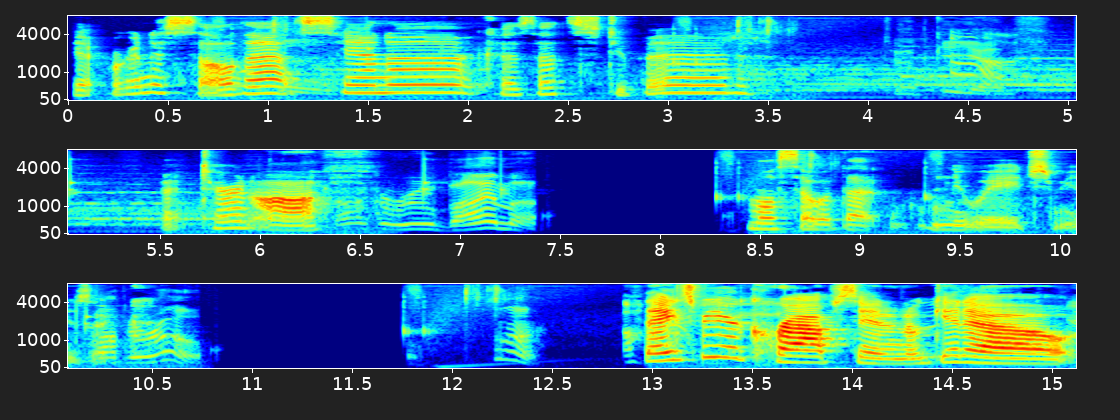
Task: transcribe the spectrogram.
Yeah, we're gonna sell that, Santa, because that's stupid. Right, turn off. I'm also with that new age music. Thanks for your crap, Santa. No, get out.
